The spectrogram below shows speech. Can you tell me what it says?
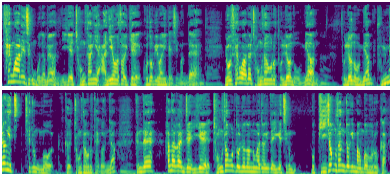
생활이 지금 뭐냐면 이게 정상이 아니어서 이렇게 고도 비만이 되신 건데 네. 요 생활을 정상으로 돌려놓으면 음. 돌려놓으면 분명히 체중 뭐 그 정상으로 되거든요. 음. 근데 하나가 이제 이게 정상으로 돌려놓는 과정인데 이게 지금 뭐 비정상적인 방법으로 그러니까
